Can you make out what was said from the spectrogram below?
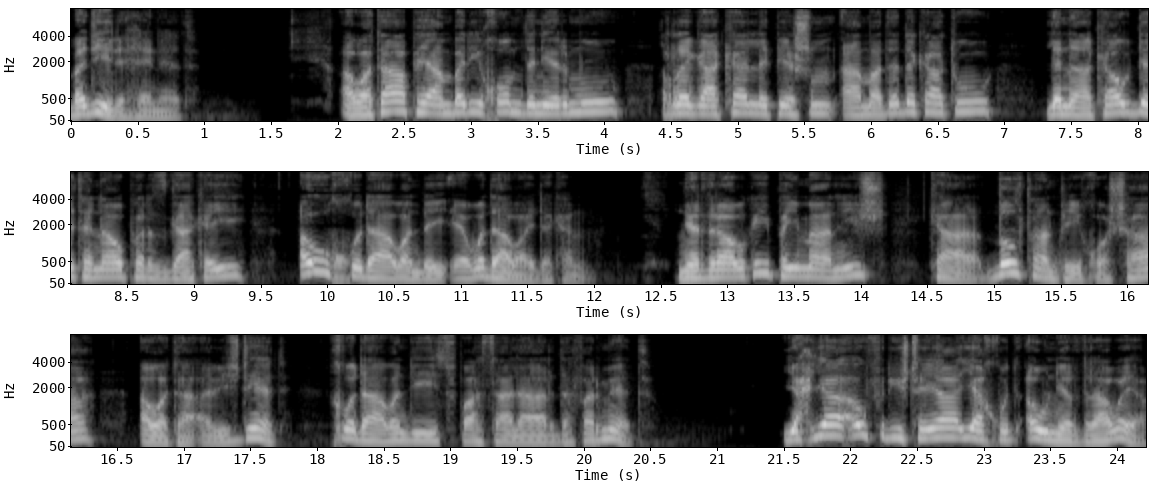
بەدی دەهێنێت ئەوەتا پەیامبەری خۆم دەنێرم و ڕێگاکە لە پێشم ئامادە دەکات و لە ناکاو دێتە ناو پەرزگاکەی ئەو خداوەندەی ئێوە داوای دەکەن نێردراوەکەی پەیمانیش کە دڵتان پێی خۆشە ئەوەتا ئەویش دێت خۆداوەندی سوپاسالار دەفەرمێت یحیا ئەو فریشتەیە یاخود ئەو نێردراوەیە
